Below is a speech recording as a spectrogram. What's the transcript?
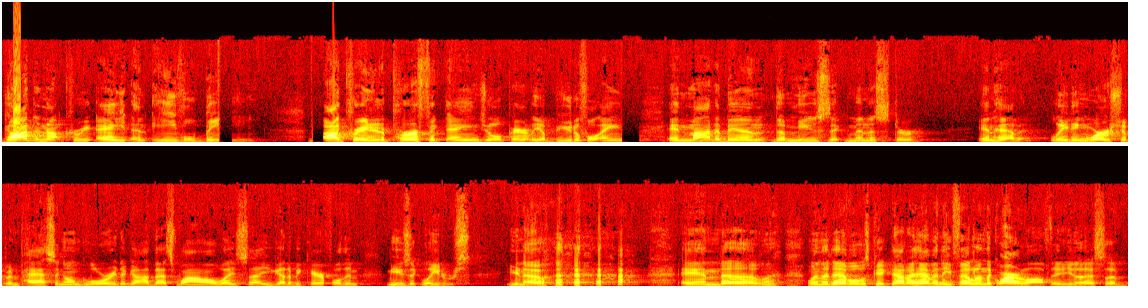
God did not create an evil being. God created a perfect angel, apparently a beautiful angel, and might have been the music minister in heaven, leading worship and passing on glory to God. That's why I always say you got to be careful of them music leaders, you know. and uh, when the devil was kicked out of heaven, he fell in the choir loft. You know, that's a,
